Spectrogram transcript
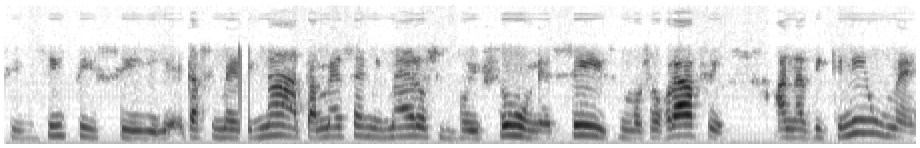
συζήτηση καθημερινά, τα μέσα ενημέρωσης βοηθούν, εσείς, δημοσιογράφοι, αναδεικνύουμε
